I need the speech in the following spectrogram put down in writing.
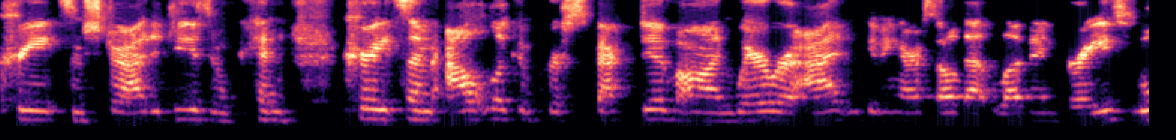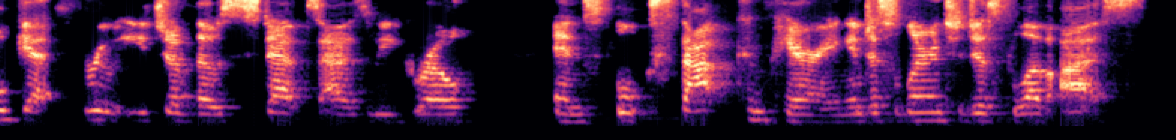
create some strategies and can create some outlook and perspective on where we're at and giving ourselves that love and grace, we'll get through each of those steps as we grow and stop comparing and just learn to just love us.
